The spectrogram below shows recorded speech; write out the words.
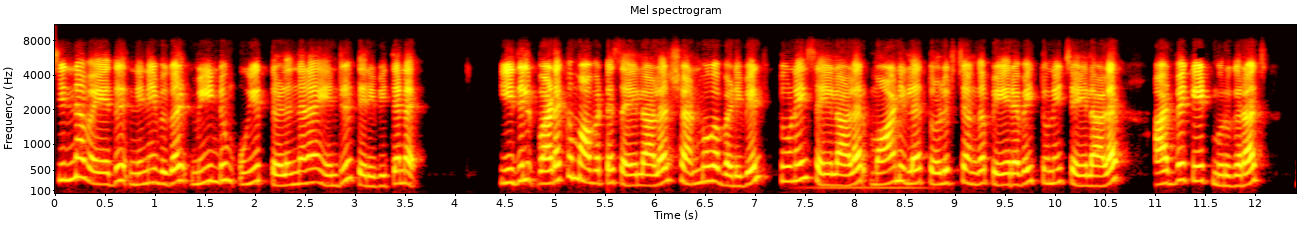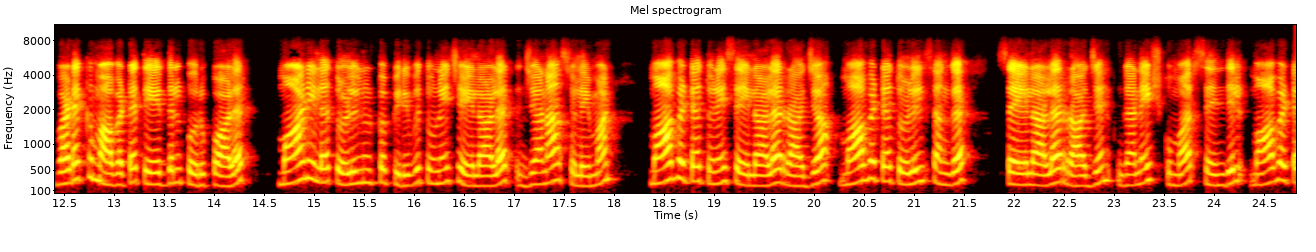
சின்ன வயது நினைவுகள் மீண்டும் உயிர் தெழுந்தன என்று தெரிவித்தனர். இதில் வடக்கு மாவட்ட செயலாளர் சண்முக வடிவேல் துணை செயலாளர் மாநில தொழிற்சங்க பேரவை துணை செயலாளர் அட்வொகேட் முருகராஜ் வடக்கு மாவட்ட தேர்தல் பொறுப்பாளர் மாநில தொழில்நுட்ப பிரிவு துணை செயலாளர் ஜனா சுலைமான் மாவட்ட துணை செயலாளர் ராஜா மாவட்ட தொழில் சங்க செயலாளர் ராஜன் கணேஷ்குமார் செந்தில் மாவட்ட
